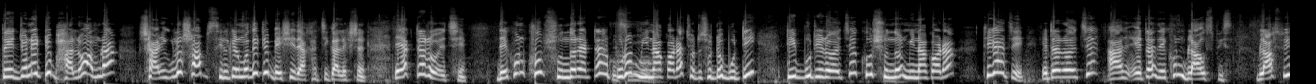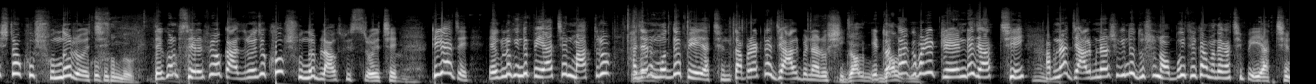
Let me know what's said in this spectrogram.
তো এর জন্য একটু ভালো আমরা শাড়িগুলো সব সিল্কের মধ্যে একটু বেশি দেখাচ্ছি কালেকশন এই একটা রয়েছে। দেখুন খুব সুন্দর একটা পুরো। মিনা করা ছোট ছোট বুটি টিপ বুটি রয়েছে খুব সুন্দর মিনা করা ঠিক আছে? এটা রয়েছে আর এটা দেখুন ব্লাউজ পিস ব্লাউজ পিসটাও খুব সুন্দর রয়েছে। দেখুন সেলফেও কাজ রয়েছে খুব সুন্দর ব্লাউজ পিস রয়েছে ঠিক আছে? এগুলো কিন্তু পেয়ে যাচ্ছেন মাত্র হাজারের মধ্যে পেয়ে যাচ্ছেন। তারপর একটা জাল বেনারসি। এটা তো একেবারে ট্রেন্ডে যাচ্ছেই। আপনার জাল বেনারসি কিন্তু দুশো নব্বই থেকে আমাদের কাছে পেয়ে যাচ্ছেন।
